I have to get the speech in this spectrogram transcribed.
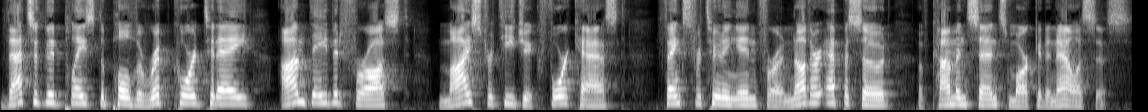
That's a good place to pull the ripcord today. I'm David Frost, my strategic forecast. Thanks for tuning in for another episode of Common Sense Market Analysis.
